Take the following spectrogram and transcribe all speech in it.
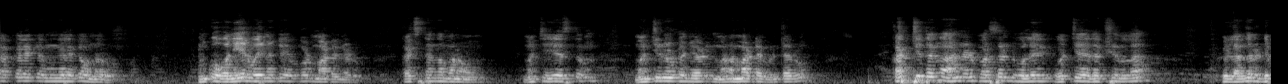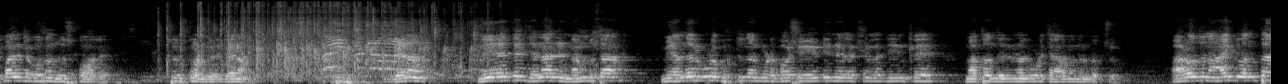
కక్కలేక ముంగలేక ఉన్నారు. ఇంకో వన్ ఇయర్ పోయినాక ఎవరు మాట అన్నాడు ఖచ్చితంగా మనం మంచి చేస్తాం. మంచి నోట్ చేయడానికి మన మాట వింటారు. ఖచ్చితంగా హండ్రెడ్ పర్సెంట్ వచ్చే ఎలక్షన్లో వీళ్ళందరూ డిపాజిట్ల కోసం చూసుకోవాలి. చూసుకోండి మీరు జనం. జనం నేనైతే జనాన్ని నమ్ముతా మీ అందరూ కూడా గుర్తుందని కూడా బహుశా ఎయిటీన్ ఎలక్షన్ల దీంట్లో మాతో తిరిగిన కూడా చాలామంది ఉండొచ్చు. ఆ రోజు నాయకులంతా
